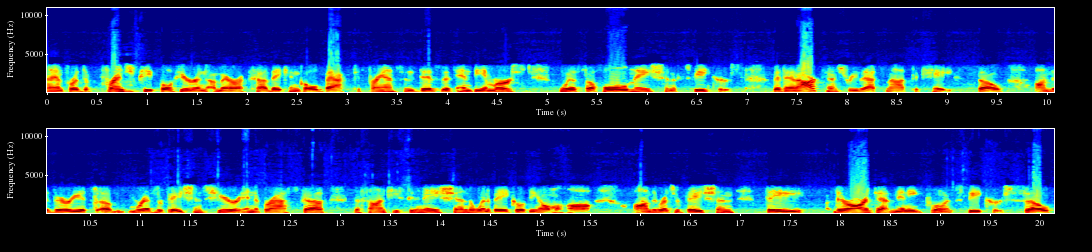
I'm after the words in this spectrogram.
And for the French people here in America, they can go back to France and visit and be immersed with a whole nation of speakers. But in our country, that's not the case. So, on the various um, reservations here in Nebraska, the Santee Sioux Nation, the Winnebago, the Omaha, on the reservation, they there aren't that many fluent speakers. So,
